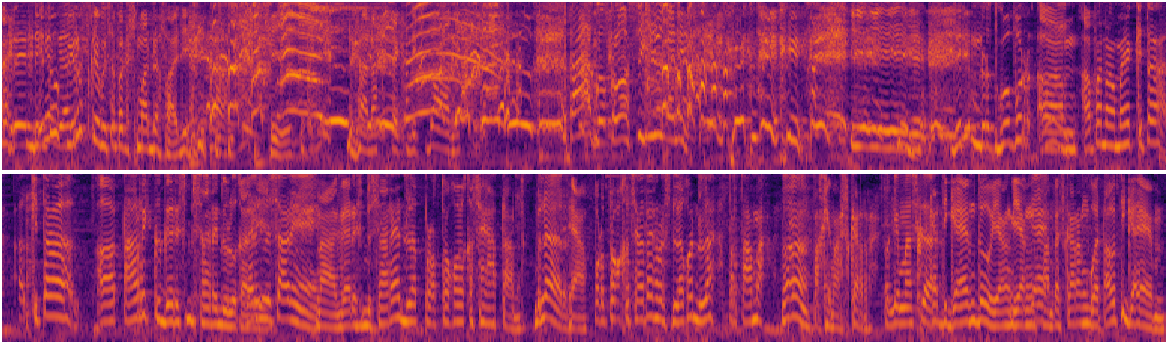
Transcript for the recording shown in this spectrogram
Eh, Itu nggak- virus kayak bisa pakai semadaf aja Iya anak teknik banget ah, gua closing lu kan nih. Iya iya iya iya. Jadi menurut gue pur em, Apa namanya Kita kita eh, tarik ke garis besarnya dulu kali Garis ya. besarnya. Nah garis besarnya adalah protokol kesehatan Benar. Ya protokol kesehatan yang harus dilakukan adalah Pertama Heeh. Pakai masker Pakai masker. Kan 3M tuh yang yang 3M. sampai sekarang gua tahu 3M.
